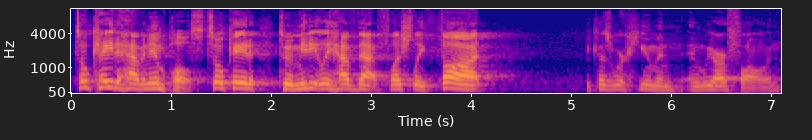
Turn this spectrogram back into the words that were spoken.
It's okay to have an impulse. It's okay to, to immediately have that fleshly thought because we're human and we are fallen.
